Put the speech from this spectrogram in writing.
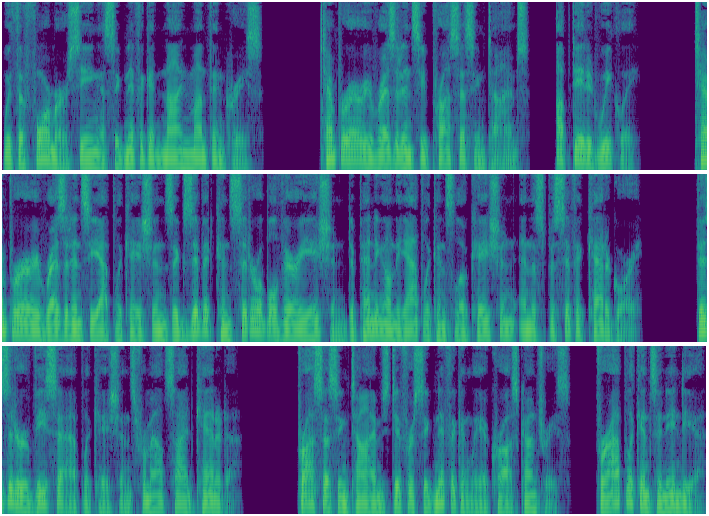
with the former seeing a significant 9-month increase. Temporary residency processing times, updated weekly. Temporary residency applications exhibit considerable variation depending on the applicant's location and the specific category. Visitor visa applications from outside Canada. Processing times differ significantly across countries. For applicants in India,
